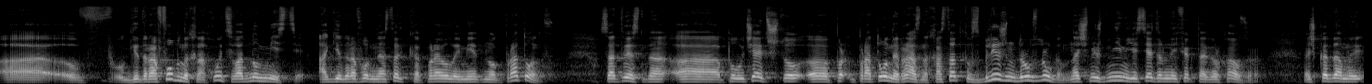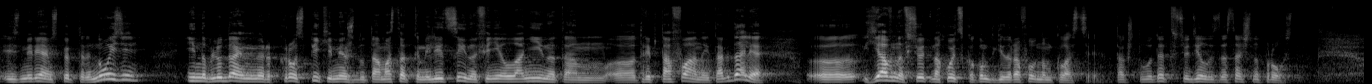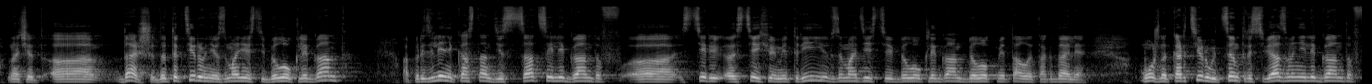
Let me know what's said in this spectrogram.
э, гидрофобных находится в одном месте, а гидрофобные остатки, как правило, имеют много протонов. Соответственно, э, получается, что э, протоны разных остатков сближены друг с другом. Значит, между ними есть ядерный эффект Аверхаузера. Значит, когда мы измеряем спектры нойзи, и наблюдаем, например, кросс-пики между там, остатками лицина, фенилланина, там, э, триптофана и так далее, э, явно все это находится в каком-то гидрофобном кластере. Так что вот это все делается достаточно просто. Значит, э, дальше. Детектирование взаимодействия белок-легант, определение констант диссоциации легандов, стехиометрии взаимодействия белок-легант, белок-металл и так далее. Можно картировать центры связывания легандов,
